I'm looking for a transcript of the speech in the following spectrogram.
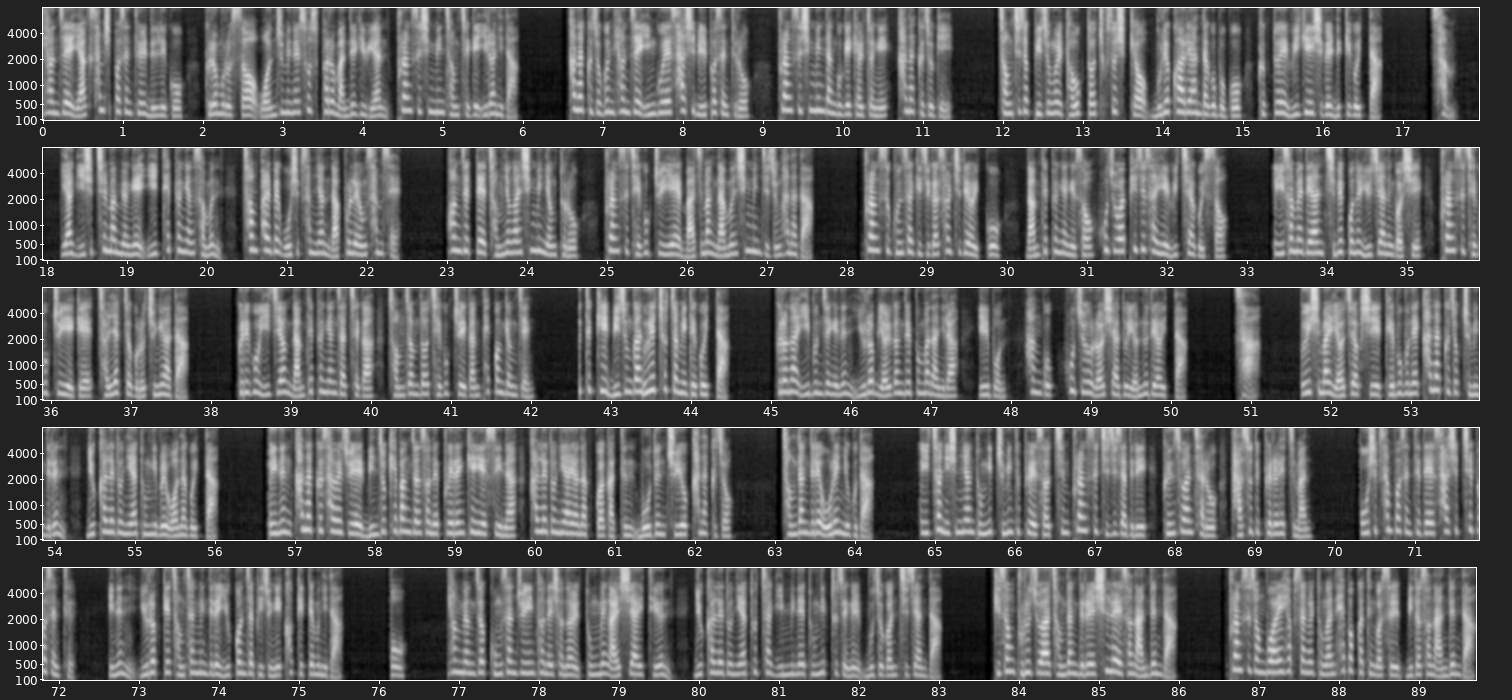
현재 약 30%를 늘리고 그럼으로써 원주민을 소수파로 만들기 위한 프랑스 식민 정책의 일환이다. 카나크족은 현재 인구의 41%로 프랑스 식민 당국의 결정이 카나크족이 정치적 비중을 더욱 더 축소시켜 무력화하려 한다고 보고 극도의 위기의식을 느끼고 있다. 3. 약 27만 명의 이 태평양 섬은 1853년 나폴레옹 3세 황제 때 점령한 식민 영토로 프랑스 제국주의의 마지막 남은 식민지 중 하나다. 프랑스 군사기지가 설치되어 있고 남태평양에서 호주와 피지 사이에 위치하고 있어 이 섬에 대한 지배권을 유지하는 것이 프랑스 제국주의에게 전략적으로 중요하다. 그리고 이 지역 남태평양 자체가 점점 더 제국주의 간 패권 경쟁, 특히 미중 간 의회 초점이 되고 있다. 그러나 이 분쟁에는 유럽 열강들뿐만 아니라 일본, 한국, 호주, 러시아도 연루되어 있다. 4. 의심할 여지 없이 대부분의 카나크족 주민들은 뉴칼레도니아 독립을 원하고 있다. 의는 카나크 사회주의 민족해방전선 FLNKS이나 칼레도니아 연합과 같은 모든 주요 카나크족 정당들의 오랜 요구다. 2020년 독립주민투표에서 친 프랑스 지지자들이 근소한 차로 다수 득표를 했지만 53%대 47%, 이는 유럽계 정착민들의 유권자 비중이 컸기 때문이다. 5. 혁명적 공산주의 인터내셔널 동맹 RCIT은 뉴칼레도니아 토착 인민의 독립투쟁을 무조건 지지한다. 기성 부르주아 정당들을 신뢰해선 안 된다. 프랑스 정부와의 협상을 통한 해법 같은 것을 믿어선 안 된다.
